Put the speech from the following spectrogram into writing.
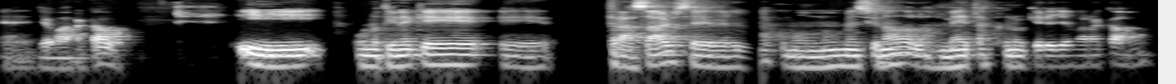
eh, llevar a cabo. Y uno tiene que eh, trazarse, ¿verdad? como hemos mencionado, las metas que uno quiere llevar a cabo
